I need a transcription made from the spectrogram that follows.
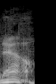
now.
